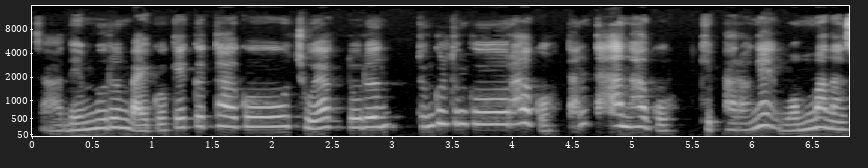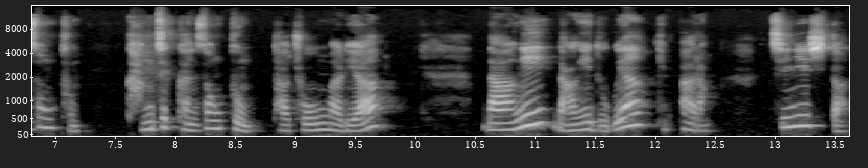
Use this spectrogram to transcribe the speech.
자, 냇물은 맑고 깨끗하고 조약돌은 둥글둥글하고 단단하고 기파랑의 원만한 성품, 강직한 성품 다 좋은 말이야. 낭이 낭이 누구야? 기파랑. 지니시던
